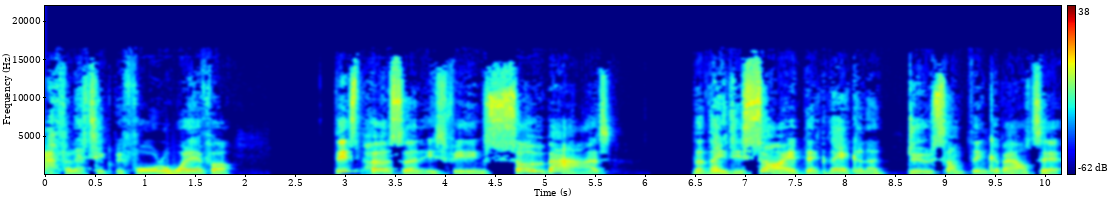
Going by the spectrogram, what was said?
athletic before or whatever. This person is feeling so bad that they decide that they're going to do something about it.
